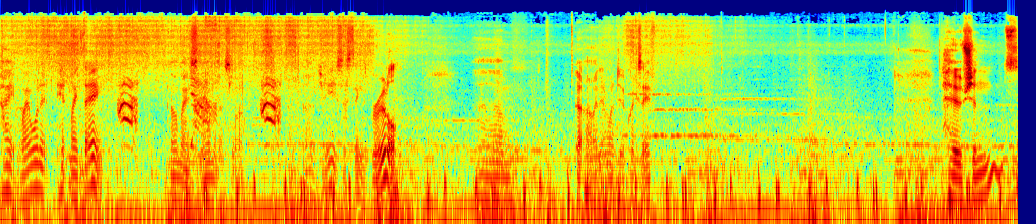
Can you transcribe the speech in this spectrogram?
Hi, why won't it hit my thing? Oh, my stamina's low. Oh, jeez, this thing's brutal. Um, uh-oh, I didn't want to do a quick save. Potions.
